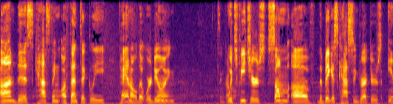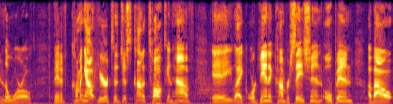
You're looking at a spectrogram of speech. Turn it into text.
on this Casting Authentically panel that we're doing, which features some of the biggest casting directors in the world that have coming out here to just kind of talk and have a like organic conversation open about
